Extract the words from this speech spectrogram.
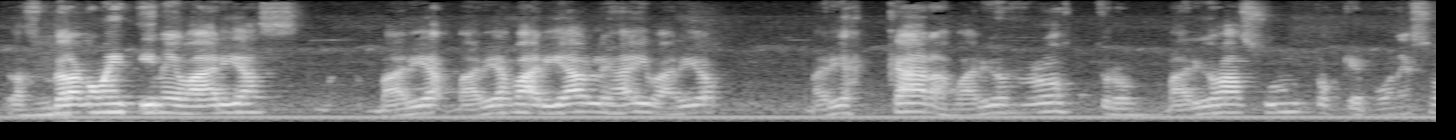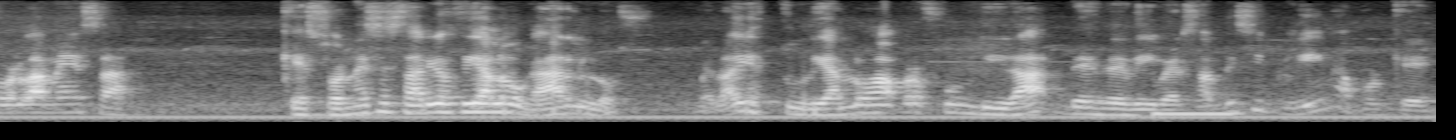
el asunto de la Comay tiene varias, varias, varias variables ahí, varios, varias caras, varios rostros, varios asuntos que pone sobre la mesa que son necesarios dialogarlos, ¿verdad? Y estudiarlos a profundidad desde diversas disciplinas, porque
